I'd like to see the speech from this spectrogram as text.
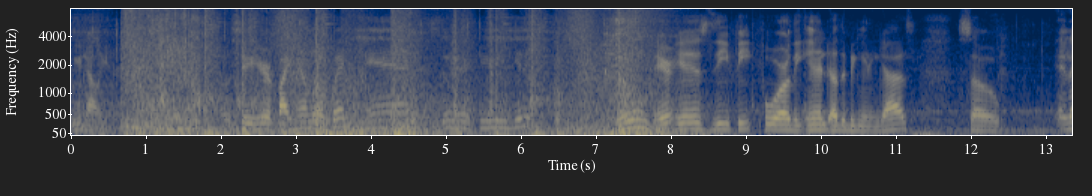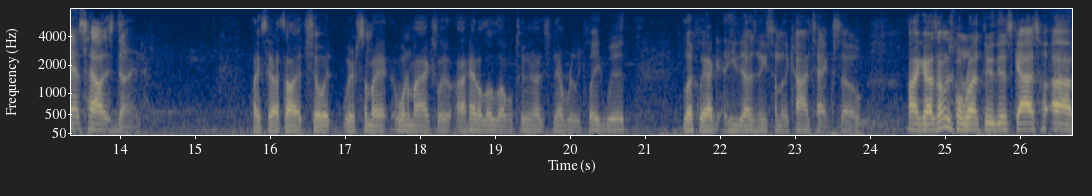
Mutant alligator. So let's see here, fight him real quick, and as soon as you get it. Boom, there is the feat for the end of the beginning, guys. So, and that's how it's done. Like I said, I thought I'd show it where somebody, one of my actually, I had a low level tune I just never really played with. Luckily, I, he does need some of the contacts, so. Alright guys, I'm just going to run through this, guys. Uh,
